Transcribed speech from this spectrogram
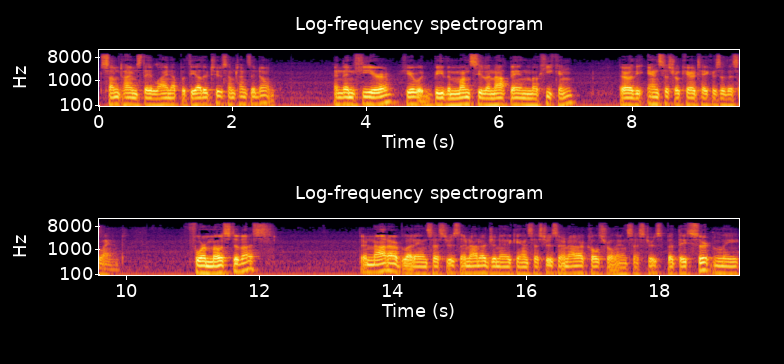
Sometimes they line up with the other two, sometimes they don't. And then here, here would be the Munsee Lenape and the Mohican. There are the ancestral caretakers of this land. for most of us, they're not our blood ancestors, they're not our genetic ancestors, they're not our cultural ancestors, but they certainly,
